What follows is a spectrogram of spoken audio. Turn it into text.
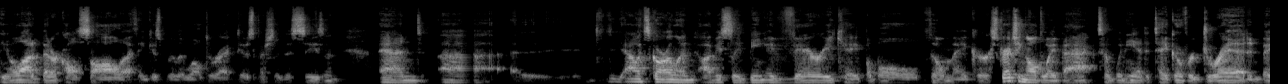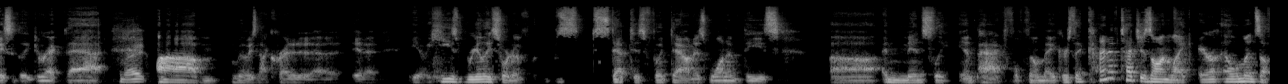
You know, a lot of Better Call Saul, I think, is really well directed, especially this season, and uh, Alex Garland, obviously being a very capable filmmaker, stretching all the way back to when he had to take over Dredd and basically direct that. Right. Um, though he's not credited in it, you know, he's really sort of stepped his foot down as one of these uh, immensely impactful filmmakers that kind of touches on like elements of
